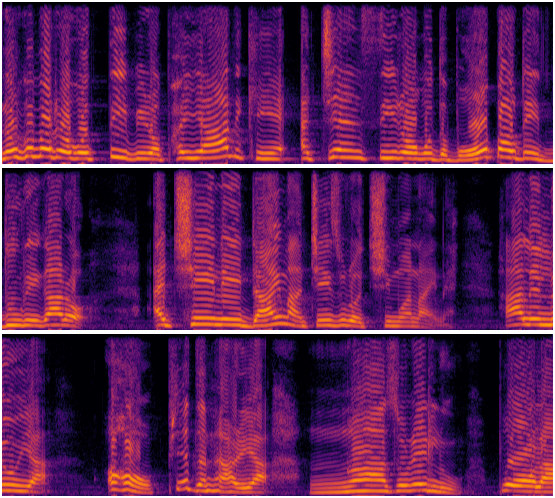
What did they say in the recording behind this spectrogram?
နှုတ်ကပတ်တော်ကိုသိပြီးတော့ဖရာသခင်ရဲ့အကြံစီတော်ကိုသဘောပေါက်တဲ့သူတွေကတော့အချိန်နေတိုင်းမှာဂျေဇုတော်ချီးမွမ်းနိုင်တယ်ဟာလေလုယာအော်ပြဿနာတွေကငါဆိုတဲ့လူပေါ်လာ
